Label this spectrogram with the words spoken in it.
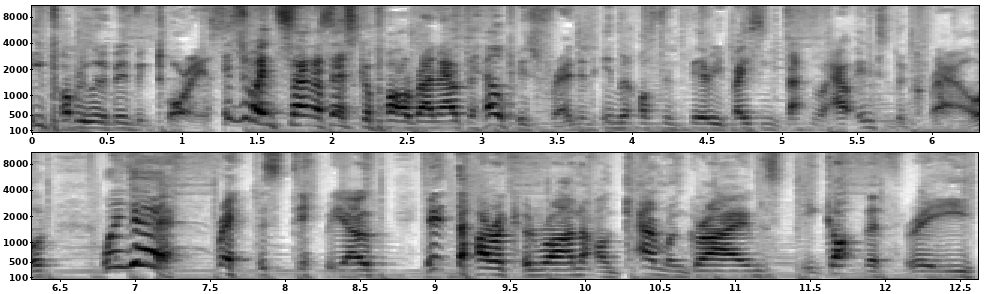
he probably would have been victorious. This is when Santos Escobar ran out to help his friend and him and Austin Theory basically battled out into the crowd Well, yeah, Rey Mysterio hit the Hurricanrana on Cameron Grimes. He got the three.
